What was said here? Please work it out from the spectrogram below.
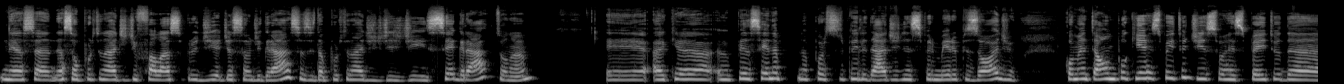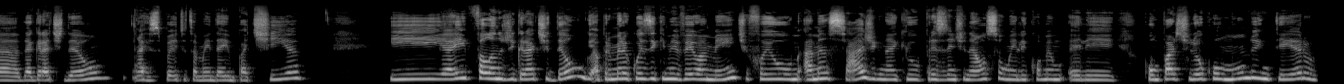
nessa, nessa oportunidade de falar sobre o Dia de Ação de Graças e da oportunidade de, de ser grato, né? É, é que eu pensei na, na possibilidade, nesse primeiro episódio, comentar um pouquinho a respeito disso, a respeito da, da gratidão, a respeito também da empatia. E aí, falando de gratidão, a primeira coisa que me veio à mente foi o, a mensagem né, que o presidente Nelson ele, ele compartilhou com o mundo inteiro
